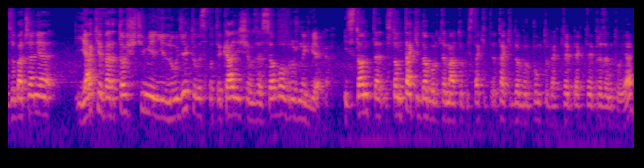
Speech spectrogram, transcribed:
zobaczenie jakie wartości mieli ludzie, którzy spotykali się ze sobą w różnych wiekach. I stąd, te, stąd taki dobór tematów i taki, taki dobór punktów, jak tutaj, jak tutaj prezentuję.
